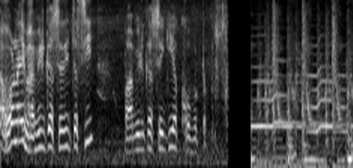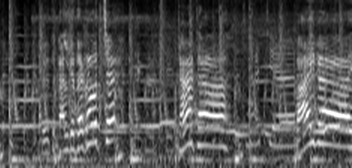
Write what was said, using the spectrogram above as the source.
এখনই ভাবির কাছে দিতেছি ভাবির কাছে গিয়ে খবরটা পুষি কালকে দেখা হচ্ছে। টাটা। Bye bye.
